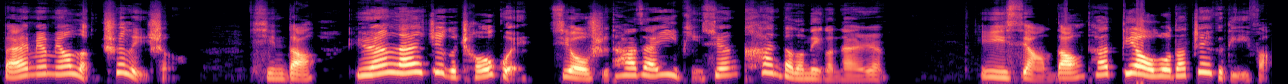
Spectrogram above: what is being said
白淼淼冷斥了一声，心道：原来这个丑鬼就是他在一品轩看到的那个男人。一想到他掉落到这个地方，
